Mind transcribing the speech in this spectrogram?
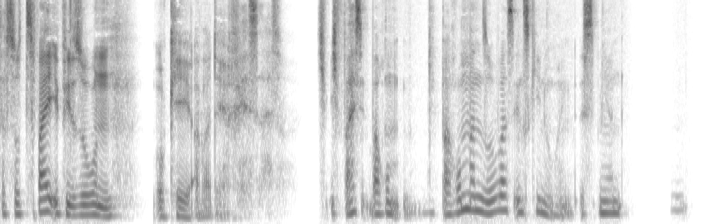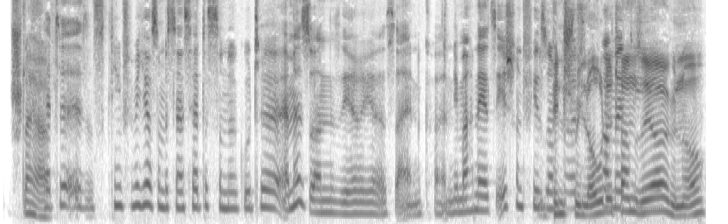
das so zwei Episoden. Okay, aber der Rest, also. Ich, ich weiß, warum, warum man sowas ins Kino bringt, ist mir ein Schleier. Hätte, es klingt für mich auch so ein bisschen, als hätte es so eine gute Amazon-Serie sein können. Die machen ja jetzt eh schon viel so Binge Reloaded haben sie ja, genau.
